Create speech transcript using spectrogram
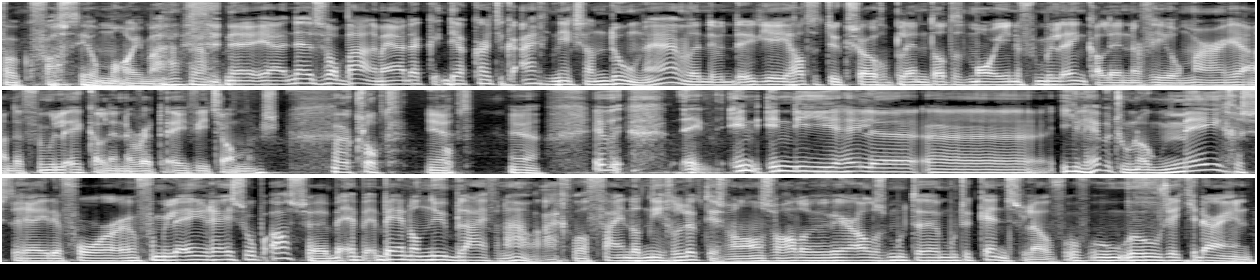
ook vast heel mooi. Maar Ja. nee, ja, nee, het is wel banen. Maar ja, daar, daar kan je natuurlijk eigenlijk niks aan doen. Hè? Je had het natuurlijk zo gepland dat het mooi in de Formule 1-kalender viel. Maar ja, de Formule 1-kalender werd even iets anders. Klopt, Ja. klopt. Ja. In, in die hele. eh, jullie hebben toen ook meegestreden voor een Formule 1 race op Assen. Ben, je dan nu blij van, nou, eigenlijk wel fijn dat het niet gelukt is? Want anders hadden we weer alles moeten, moeten cancelen. Of, of hoe, hoe zit je daarin?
